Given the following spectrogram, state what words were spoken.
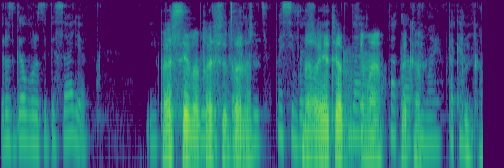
разговор записали. И спасибо, спасибо, Спасибо большое. Давай, я тебя да, обнимаю. Пока, пока. Обнимаю. Пока. пока.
